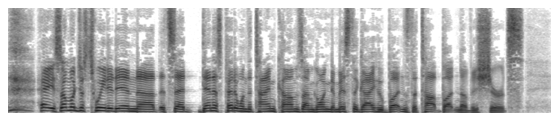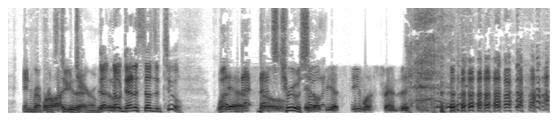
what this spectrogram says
Hey, someone just tweeted in uh, that said, "Dennis Pitta, when the time comes, I'm going to miss the guy who buttons the top button of his shirts." In reference Well, to do that Jarom. too. No, Dennis does it too. Well, yeah, that, that's so true. So it'll be a seamless transition.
